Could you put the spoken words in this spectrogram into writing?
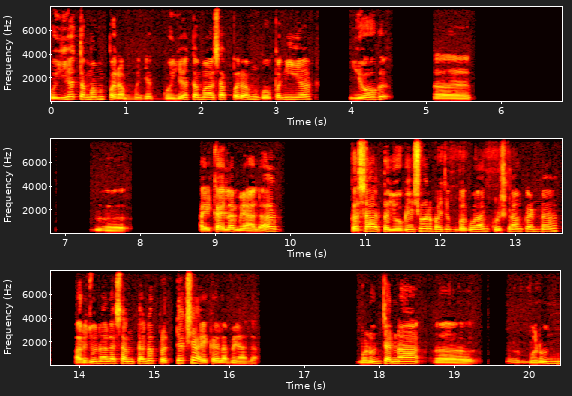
गुह्यतमम परम म्हणजे गुह्यतम असा परम गोपनीय योग अ, अ, ऐकायला मिळाला. कसा तर योगेश्वर भज भगवान कृष्णांकडनं अर्जुनाला सांगताना प्रत्यक्ष ऐकायला मिळाला. म्हणून त्यांना अ, म्हणून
